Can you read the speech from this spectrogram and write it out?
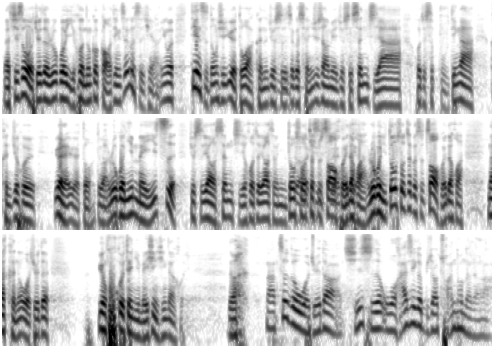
那其实我觉得，如果以后能够搞定这个事情啊，因为电子东西越多啊，可能就是这个程序上面就是升级啊，或者是补丁啊，可能就会越来越多，对吧？如果你每一次就是要升级或者要什么，你都说这是召回的话，如果你都说这个是召回的话，那可能我觉得用户会对你没信心的，会，对吧？那这个我觉得啊，其实我还是一个比较传统的人啊。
